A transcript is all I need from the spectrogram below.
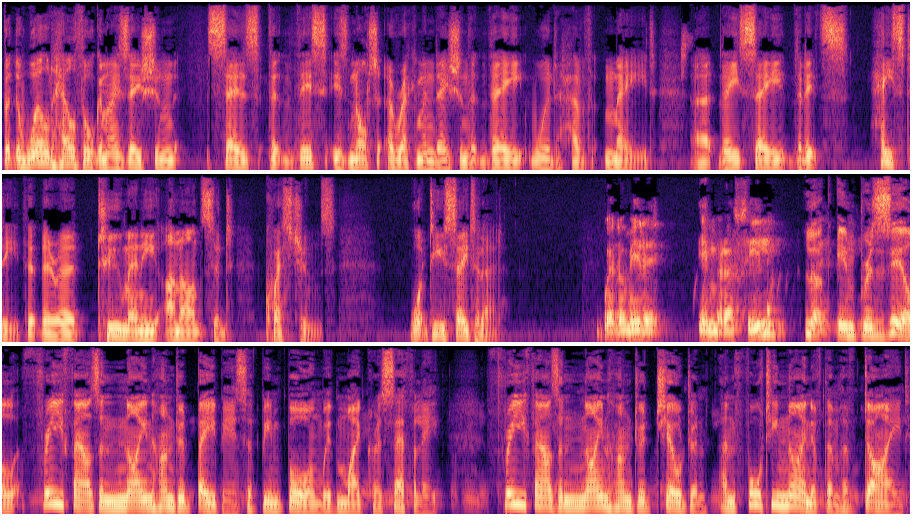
But the World Health Organization says that this is not a recommendation that they would have made. Uh, they say that it's hasty, that there are too many unanswered questions. What do you say to that? Bueno, mire, en Brasil, Look, in Brazil, 3,900 babies have been born with microcephaly. 3,900 children, and 49 of them have died.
